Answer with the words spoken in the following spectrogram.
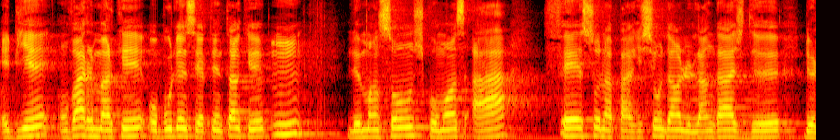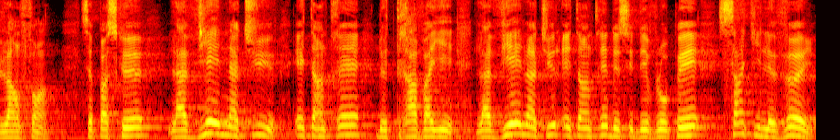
eh bien, on va remarquer au bout d'un certain temps que hum, le mensonge commence à faire son apparition dans le langage de l'enfant. C'est parce que la vieille nature est en train de travailler. La vieille nature est en train de se développer sans qu'il le veuille.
